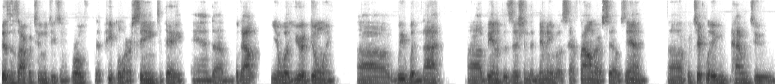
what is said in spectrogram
business opportunities and growth that people are seeing today. And um, without you know what you're doing, uh, we would not uh, be in a position that many of us have found ourselves in, uh, particularly having to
